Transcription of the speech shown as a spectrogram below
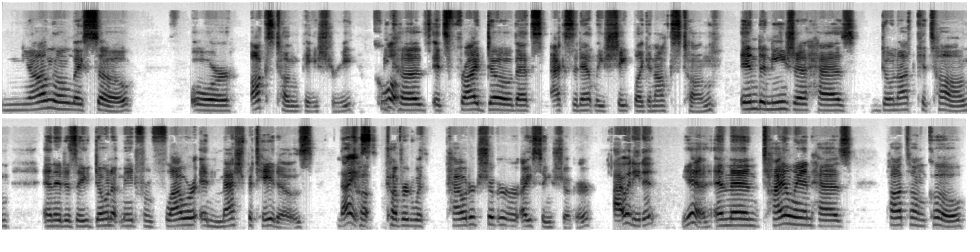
Nyang'o Le So, or ox tongue pastry, Cool. because it's fried dough that's accidentally shaped like an ox tongue. Indonesia has donat kentang, and it is a donut made from flour and mashed potatoes, nice. co- covered with powdered sugar or icing sugar. I would eat it. Yeah, and then Thailand has patong ko,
